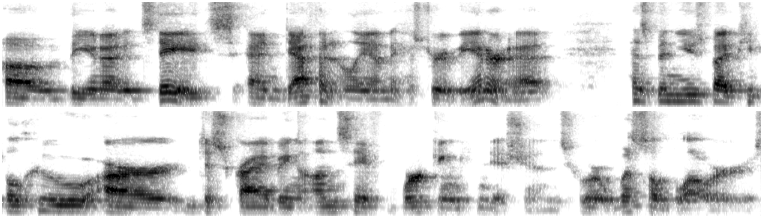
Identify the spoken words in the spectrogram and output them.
of the United States and definitely in the history of the internet has been used by people who are describing unsafe working conditions, who are whistleblowers,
